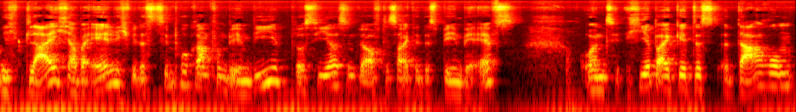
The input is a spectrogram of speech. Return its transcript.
nicht gleich, aber ähnlich wie das ZIM-Programm von BMW. Plus hier sind wir auf der Seite des BMBFs. Und hierbei geht es darum,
